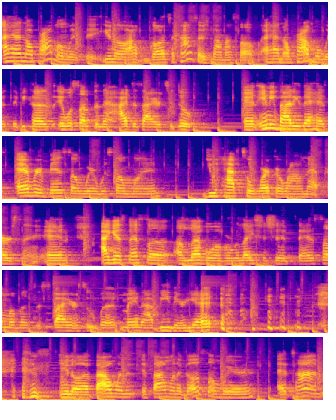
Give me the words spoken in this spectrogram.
I had no problem with it. You know, I've gone to concerts by myself. I had no problem with it because it was something that I desired to do. And anybody that has ever been somewhere with someone, you have to work around that person. And I guess that's a, a level of a relationship that some of us aspire to, but may not be there yet. you know, if I want to, if I want to go somewhere, at times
